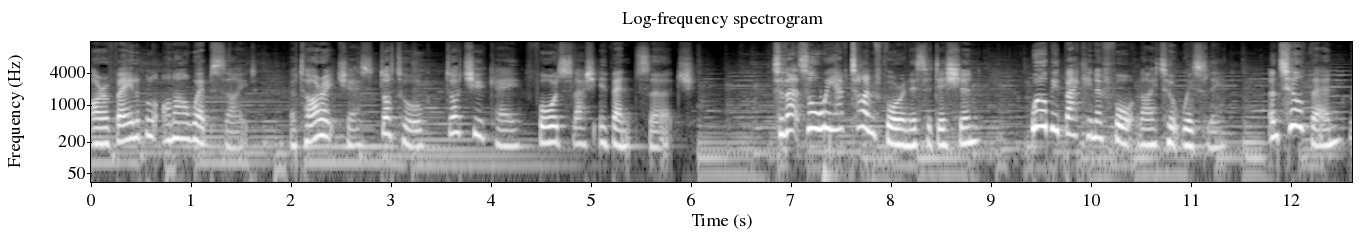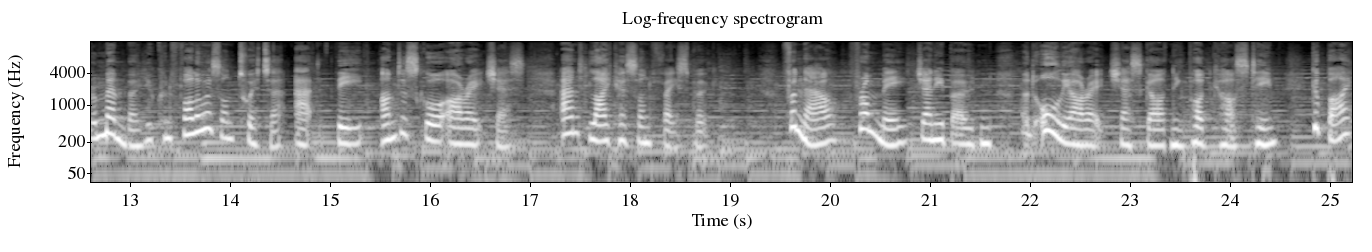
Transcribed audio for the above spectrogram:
are available on our website at rhs.org.uk forward slash event search. So that's all we have time for in this edition. We'll be back in a fortnight at Wisley. Until then, remember you can follow us on Twitter at the underscore RHS and like us on Facebook. For now, from me, Jenny Bowden, and all the RHS Gardening Podcast team, goodbye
